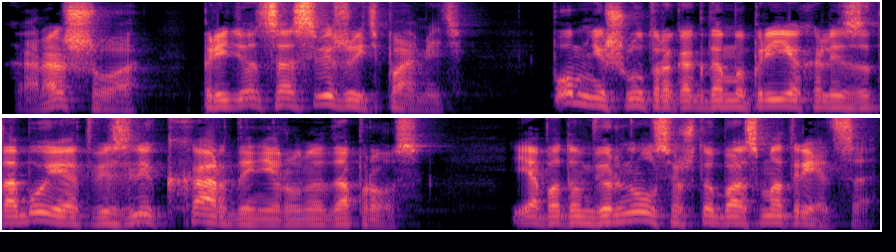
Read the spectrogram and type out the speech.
«Хорошо. Придется освежить память. Помнишь утро, когда мы приехали за тобой и отвезли к Харденеру на допрос? Я потом вернулся, чтобы осмотреться.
